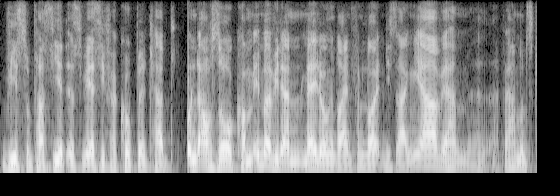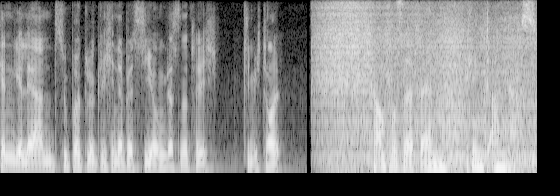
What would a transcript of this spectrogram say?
wie es so passiert ist, wer sie verkuppelt hat. Und auch so kommen immer wieder Meldungen rein von Leuten, die sagen, ja, wir haben, wir haben uns kennengelernt, super glücklich in der Beziehung, das ist natürlich ziemlich toll. Campus FM klingt anders.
